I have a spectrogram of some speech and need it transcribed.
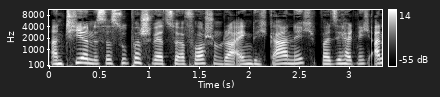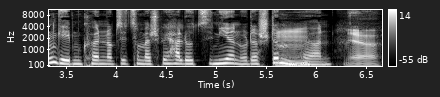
an Tieren ist das super schwer zu erforschen oder eigentlich gar nicht, weil sie halt nicht angeben können, ob sie zum Beispiel halluzinieren oder Stimmen Mhm. hören. Ja,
